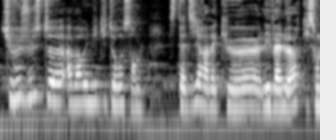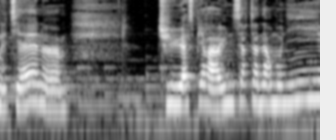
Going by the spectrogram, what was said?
tu veux juste avoir une vie qui te ressemble, c'est-à-dire avec les valeurs qui sont les tiennes. tu aspires à une certaine harmonie.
